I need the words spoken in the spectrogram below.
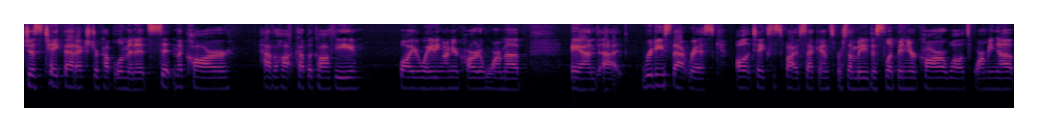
just take that extra couple of minutes, sit in the car, have a hot cup of coffee while you're waiting on your car to warm up, and uh, reduce that risk. All it takes is five seconds for somebody to slip in your car while it's warming up.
